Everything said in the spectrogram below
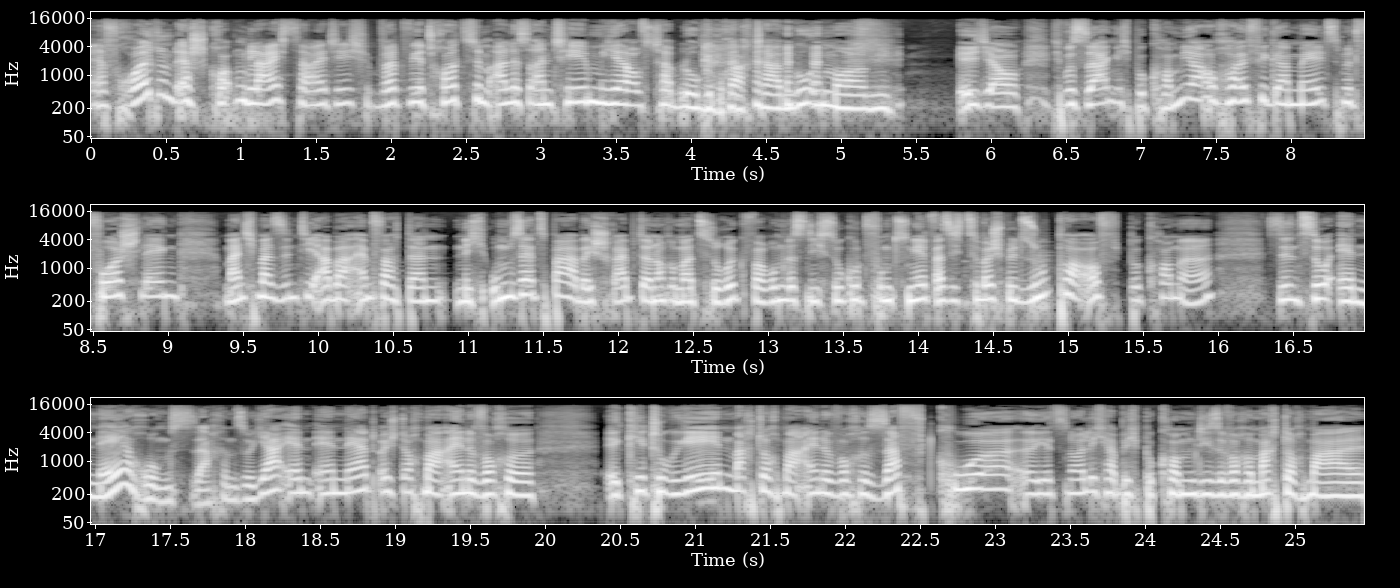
erfreut und erschrocken gleichzeitig, was wir trotzdem alles an Themen hier aufs Tableau gebracht haben. Guten Morgen. Ich auch. Ich muss sagen, ich bekomme ja auch häufiger Mails mit Vorschlägen. Manchmal sind die aber einfach dann nicht umsetzbar, aber ich schreibe dann auch immer zurück, warum das nicht so gut funktioniert. Was ich zum Beispiel super oft bekomme, sind so Ernährungssachen. So, ja, er, ernährt euch doch mal eine Woche äh, ketogen, macht doch mal eine Woche Saftkur. Äh, Jetzt neulich habe ich bekommen, diese Woche macht doch mal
